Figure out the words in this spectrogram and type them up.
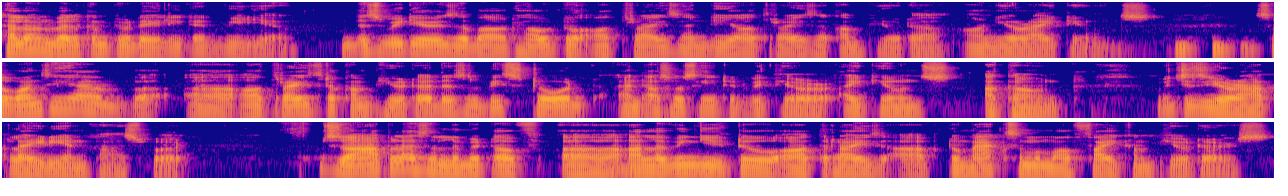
Hello and welcome to Daily Tech video. This video is about how to authorize and deauthorize a computer on your iTunes. So once you have uh, authorized a computer, this will be stored and associated with your iTunes account, which is your Apple ID and password. So Apple has a limit of uh, allowing you to authorize up to maximum of five computers.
